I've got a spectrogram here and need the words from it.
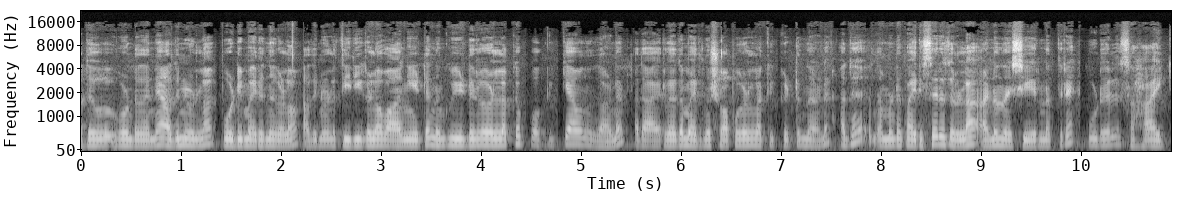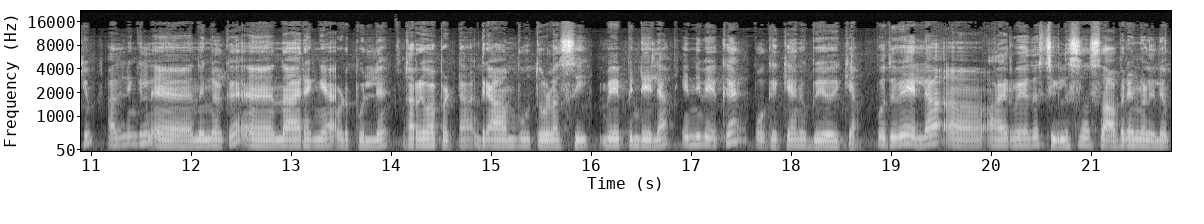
അതുകൊണ്ട് തന്നെ അതിനുള്ള പൊടിമരുന്നുകളോ അതിനുള്ള തിരികളോ വാങ്ങിയിട്ട് നമുക്ക് വീടുകളിലൊക്കെ പുകയ്ക്കാവുന്നതാണ് അത് ആയുർവേദ മരുന്ന് ഷോപ്പുകളിലൊക്കെ കിട്ടുന്നതാണ്. അത് നമ്മുടെ പരിസരത്തുള്ള അണുനശീകരണത്തിന് കൂടുതൽ സഹായിക്കും. അല്ലെങ്കിൽ അതല്ലെങ്കിൽ നിങ്ങൾക്ക് നാരങ്ങ ഇവിടെ പുല്ല് കറുകപ്പട്ട ഗ്രാമ്പു തുളസി വേപ്പിന്റെ ഇല എന്നിവയൊക്കെ പുകയ്ക്കാൻ ഉപയോഗിക്കാം. പൊതുവെ എല്ലാ ആയുർവേദ ചികിത്സാ സ്ഥാപനങ്ങളിലും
